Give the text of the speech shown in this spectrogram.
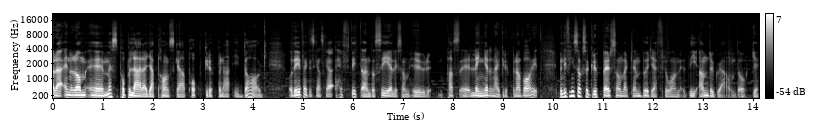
Höra en av de eh, mest populära japanska popgrupperna idag. Och det är faktiskt ganska häftigt ändå att se liksom hur pass eh, länge den här gruppen har varit. Men det finns också grupper som verkligen börjar från the underground och eh,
